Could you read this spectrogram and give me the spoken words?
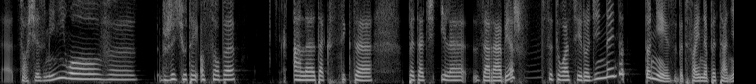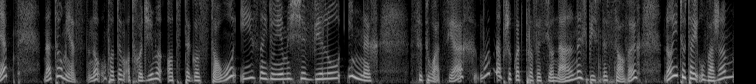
e, co się zmieniło w, w życiu tej osoby. Ale tak stricte pytać, ile zarabiasz w sytuacji rodzinnej, no to nie jest zbyt fajne pytanie. Natomiast no, potem odchodzimy od tego stołu i znajdujemy się w wielu innych sytuacjach, no, na przykład profesjonalnych, biznesowych. No i tutaj uważam,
